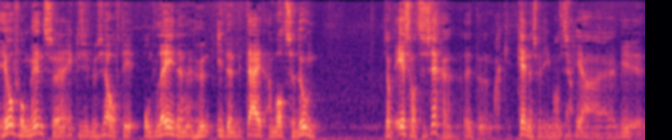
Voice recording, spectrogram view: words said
heel veel mensen, inclusief mezelf, die ontlenen hun identiteit aan wat ze doen. Dat is ook het eerste wat ze zeggen. Dan maak je kennis met iemand. Zeg je, ja, wie,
